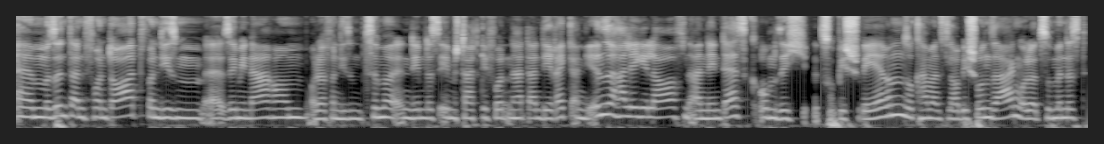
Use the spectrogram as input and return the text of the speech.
ähm, sind dann von dort, von diesem äh, Seminarraum oder von diesem Zimmer, in dem das eben stattgefunden hat, dann direkt an die Inselhalle gelaufen, an den Desk, um sich zu beschweren. So kann man es, glaube ich, schon sagen, oder zumindest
